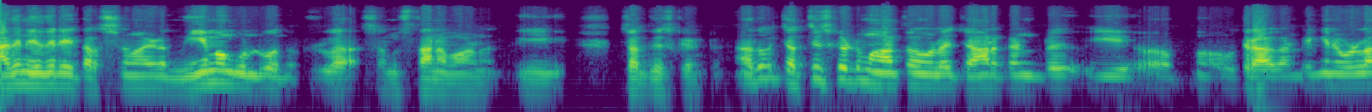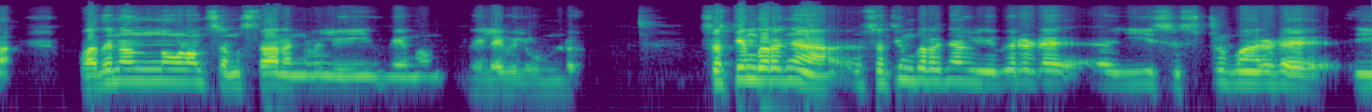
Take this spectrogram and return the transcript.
അതിനെതിരെ കർശനമായ നിയമം കൊണ്ടുവന്നിട്ടുള്ള സംസ്ഥാനമാണ് ഈ ഛത്തീസ്ഗഡ്. അത് ഛത്തീസ്ഗഡ് മാത്രമല്ല ജാർഖണ്ഡ് ഈ ഉത്തരാഖണ്ഡ് ഇങ്ങനെയുള്ള പതിനൊന്നോളം സംസ്ഥാനങ്ങളിൽ ഈ നിയമം നിലവിലുണ്ട്. സത്യം പറഞ്ഞാൽ സത്യം പറഞ്ഞാൽ ഇവരുടെ ഈ സിസ്റ്റർമാരുടെ ഈ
